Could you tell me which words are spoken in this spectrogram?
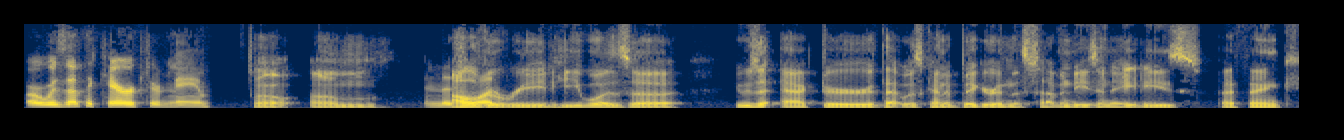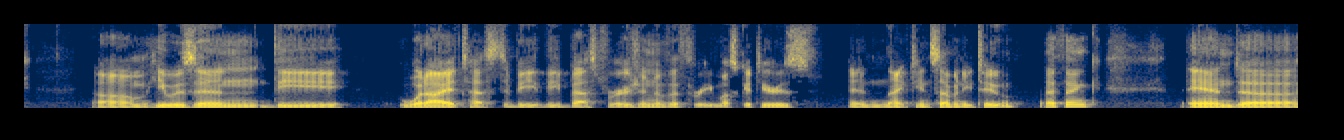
or was that the character name Oh, um, Oliver one? Reed. He was a he was an actor that was kind of bigger in the '70s and '80s. I think. Um, he was in the what I attest to be the best version of the Three Musketeers in 1972. I think. And uh,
